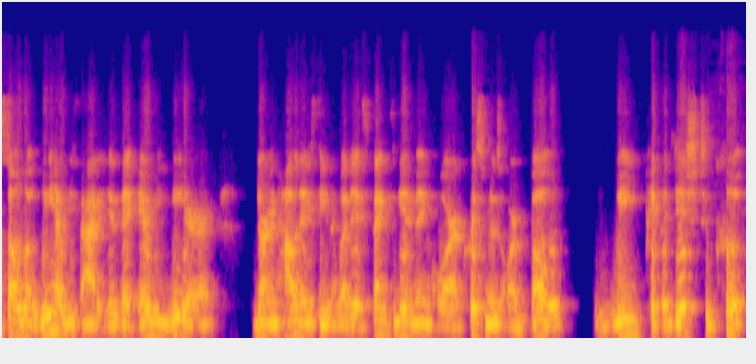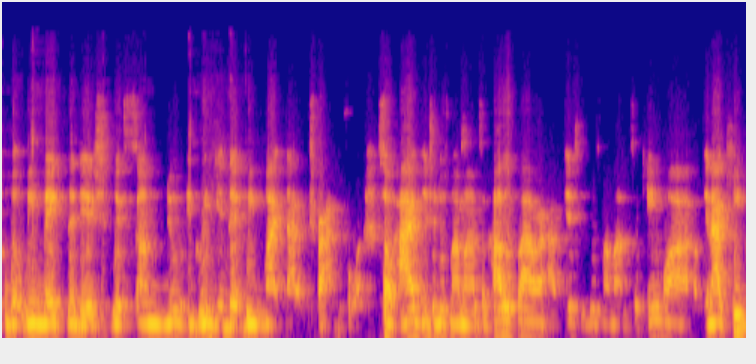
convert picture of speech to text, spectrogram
So what we have decided is that every year during holiday season, whether it's Thanksgiving or Christmas or both, we pick a dish to cook, but we make the dish with some new ingredient that we might not have tried before. So I've introduced my mom to cauliflower. I've introduced my mom to quinoa, and I keep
